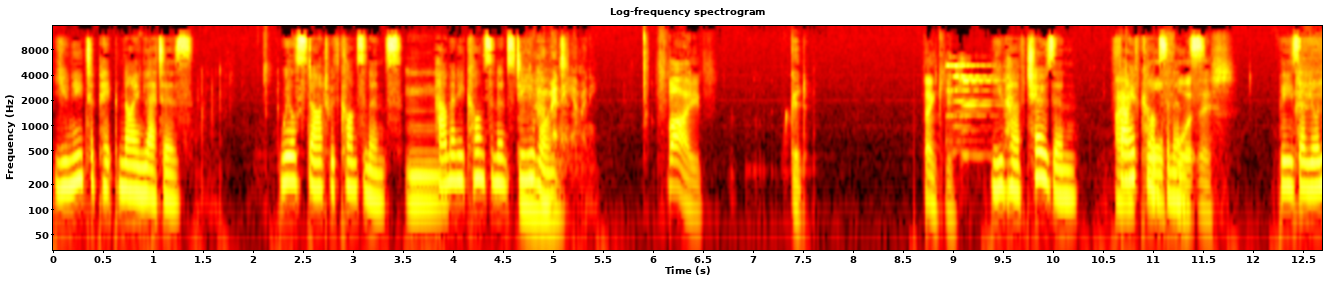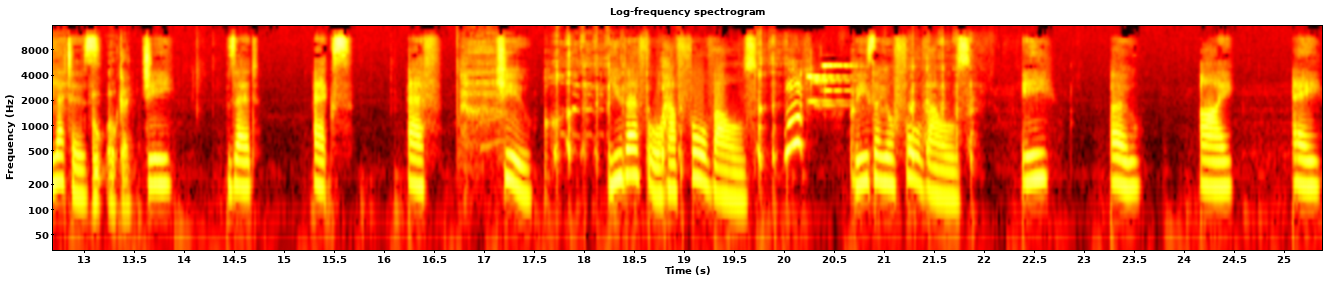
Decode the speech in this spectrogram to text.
You need to pick nine letters. We'll start with consonants. Mm. How many consonants do you How want? many? How many? Five. Good. Thank you. You have chosen five I am five awful consonants. at this. These are your letters. Oh, okay. G, Z, X, F, Q. You therefore have four vowels. These are your four vowels. E, O, I, A.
